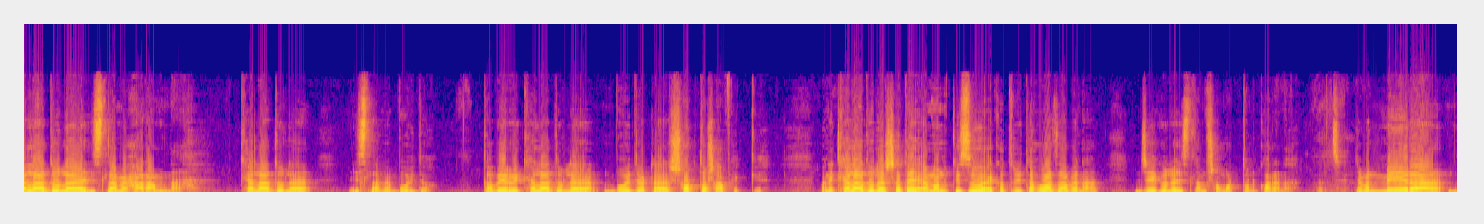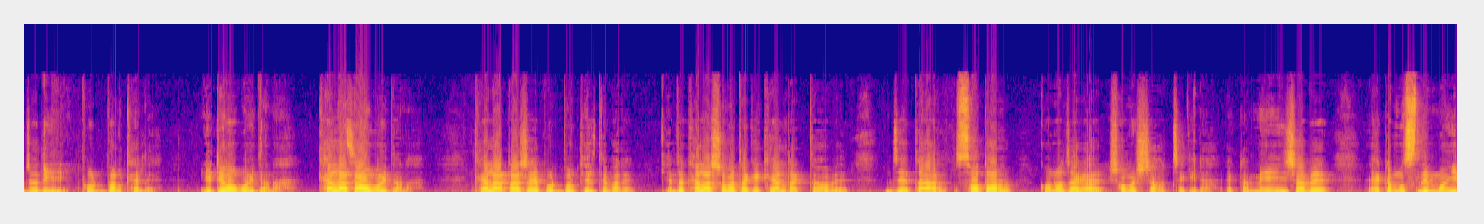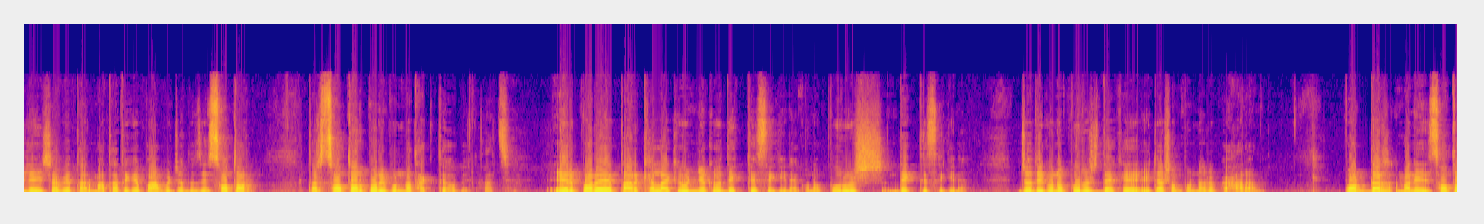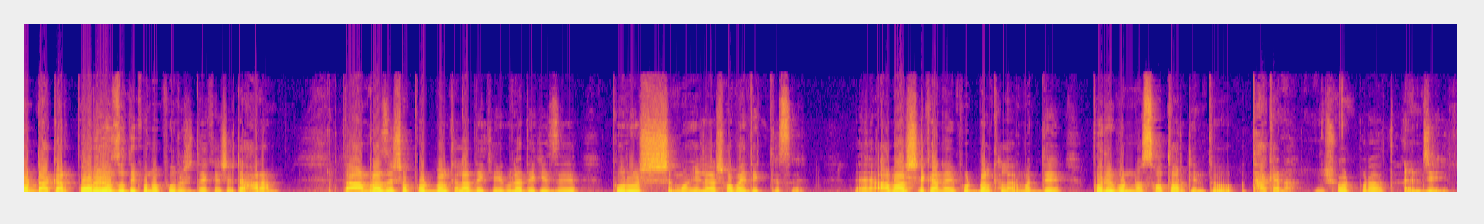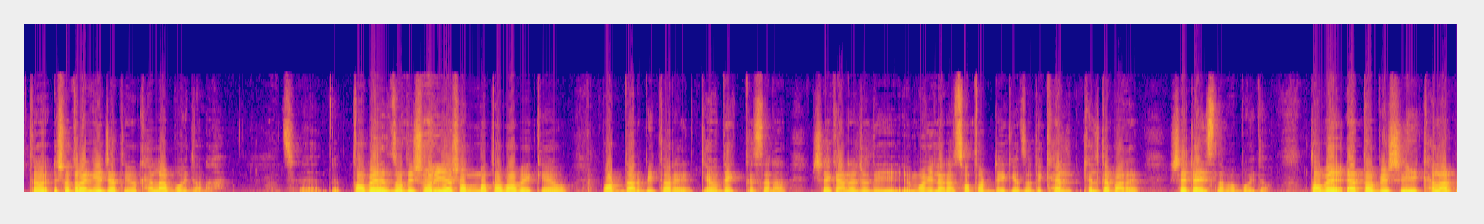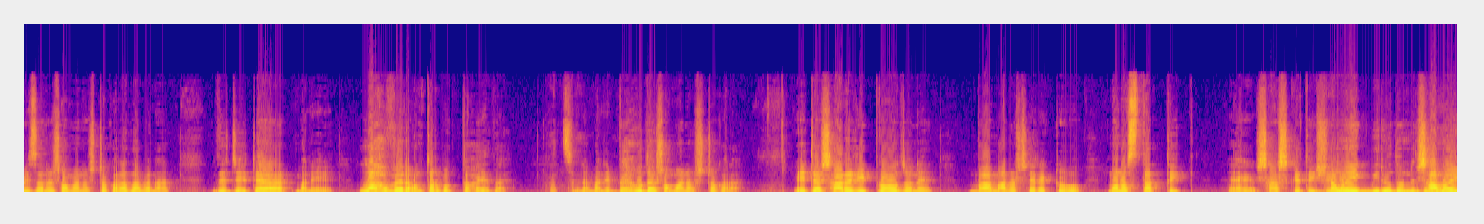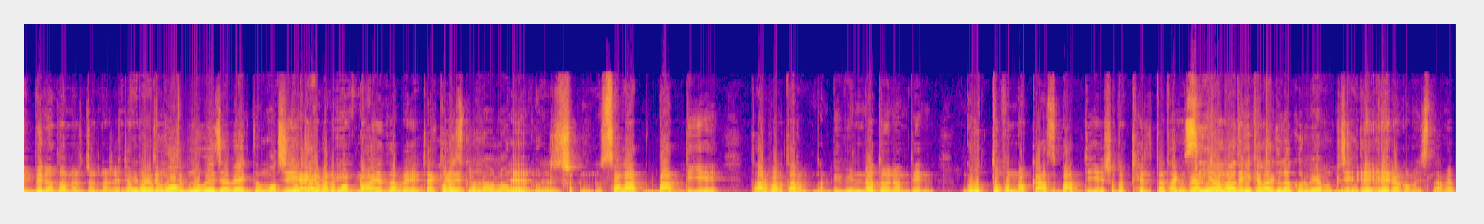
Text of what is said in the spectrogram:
খেলাধুলা ইসলামে হারাম না। খেলাধুলা ইসলামে বৈধ। তবে ওই খেলাধুলা বৈধটা শর্ত সাপেক্ষে। মানে খেলাধুলার সাথে এমন কিছু একত্রিত হওয়া যাবে না যেগুলো ইসলাম সমর্থন করে না। আচ্ছা। যেমন মেয়েরা যদি ফুটবল খেলে এটি অবৈধ না। খেলাটা অবৈধ না। খেলাটা সে ফুটবল খেলতে পারে। কিন্তু খেলার সময় তাকে খেয়াল রাখতে হবে যে তার সতর কোনো জায়গায় সমস্যা হচ্ছে কিনা। একটা মেয়ে হিসাবে একটা মুসলিম মহিলা হিসাবে তার মাথা থেকে পা পর্যন্ত যে সতর তার সতর পরিপূর্ণ থাকতে হবে। আচ্ছা। এরপরে তার খেলাকে অন্য কেউ দেখতেছে কিনা কোনো পুরুষ দেখতেছে কিনা। যদি কোনো পুরুষ দেখে এটা সম্পূর্ণরূপে হারাম। পর্দার মানে সতর ডাকার পরেও যদি কোনো পুরুষ দেখে সেটা হারাম। তা আমরা যেসব ফুটবল খেলা দেখি এগুলো দেখি যে পুরুষ মহিলা সবাই দেখতেছে। আবার সেখানে ফুটবল খেলার মধ্যে পরিপূর্ণ সতর কিন্তু থাকে না। শর্ট জি তো সুতরাং এই জাতীয় খেলা বৈধ না। আচ্ছা। তবে যদি শরিয়া সম্মতভাবে কেউ পর্দার ভিতরে কেউ দেখতেছে না সেখানে যদি মহিলারা সতর ডেকে যদি খেল- খেলতে পারে সেটা ইসলামে বৈধ। তবে এত বেশি খেলার পিছনে সময় নষ্ট করা যাবে না যে যেটা মানে লাহবের অন্তর্ভুক্ত হয়ে যায়। আচ্ছা। মানে বেহুদা সময় নষ্ট করা। এটা শারীরিক প্রয়োজনে বা মানুষের একটু মনস্তাত্ত্বিক সাংস্কৃতিক সাময়িক বিনোদনের জন্য। সাময়িক বিনোদনের জন্য এটা মগ্ন হয়ে যাবে একদম একেবারে মগ্ন হয়ে যাবে এটাকে। সলাৎ বাদ দিয়ে তারপর তার বিভিন্ন দৈনন্দিন গুরুত্বপূর্ণ কাজ বাদ দিয়ে শুধু খেলতে থাকবে খেলাধুলা করবে এরকম ইসলামে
